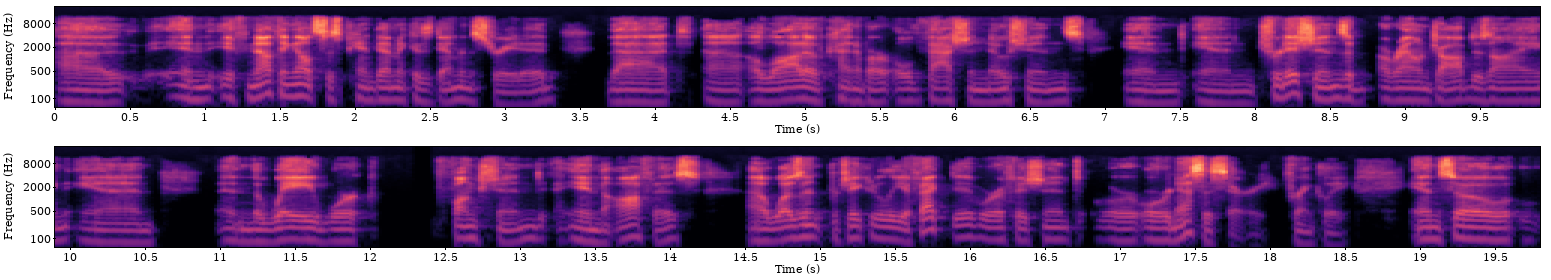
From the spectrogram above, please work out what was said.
Uh, and if nothing else, this pandemic has demonstrated that uh, a lot of kind of our old-fashioned notions and and traditions around job design and and the way work functioned in the office uh, wasn't particularly effective or efficient or, or necessary, frankly. And so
